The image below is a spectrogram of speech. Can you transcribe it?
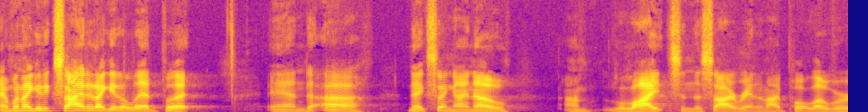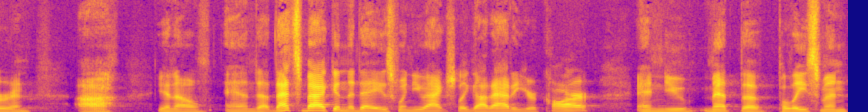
And when I get excited, I get a lead foot. And uh, next thing I know, I'm the lights and the siren, and I pull over, and uh, you know, and uh, that's back in the days when you actually got out of your car and you met the policeman,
